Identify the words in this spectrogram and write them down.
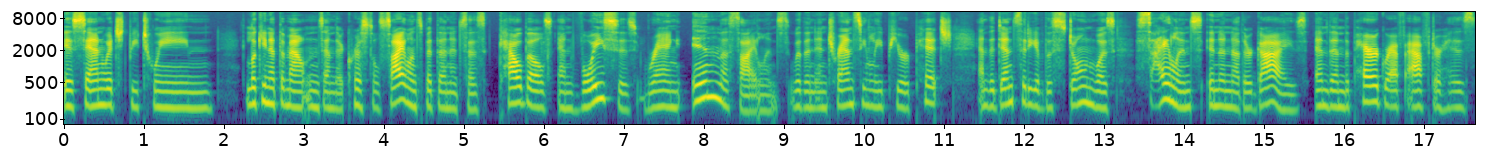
is sandwiched between looking at the mountains and their crystal silence, but then it says cowbells and voices rang in the silence with an entrancingly pure pitch, and the density of the stone was silence in another guise. And then the paragraph after his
